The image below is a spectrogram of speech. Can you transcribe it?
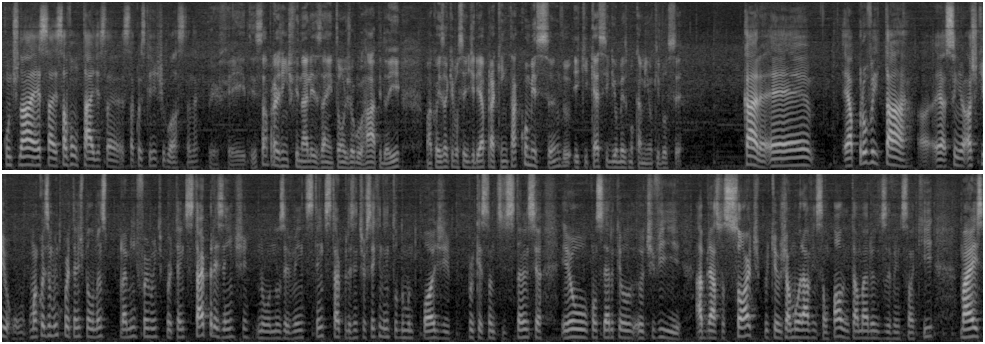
continuar essa, essa vontade, essa, essa coisa que a gente gosta, né? Perfeito. E só pra gente finalizar então o jogo rápido aí, uma coisa que você diria para quem tá começando e que quer seguir o mesmo caminho que você? Cara, é é aproveitar, é assim, acho que uma coisa muito importante, pelo menos para mim foi muito importante, estar presente no, nos eventos, tem que estar presente. Eu sei que nem todo mundo pode por questão de distância. Eu considero que eu, eu tive, abre aspas, sorte, porque eu já morava em São Paulo, então a maioria dos eventos são aqui. Mas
